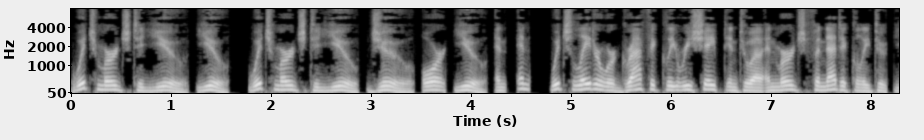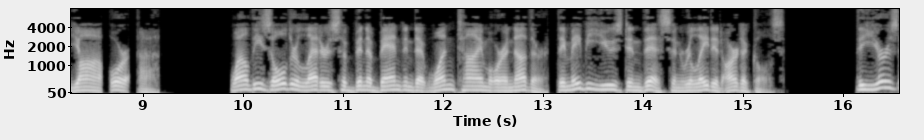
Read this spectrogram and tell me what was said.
which merge to u, u, which merge to u, ju, or u, and, and, which later were graphically reshaped into a and merged phonetically to ya, or a. While these older letters have been abandoned at one time or another, they may be used in this and related articles. The yurs,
